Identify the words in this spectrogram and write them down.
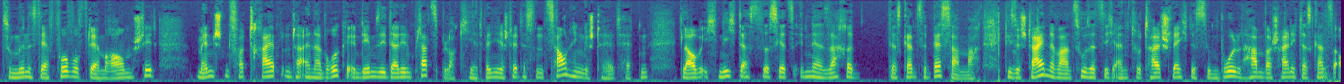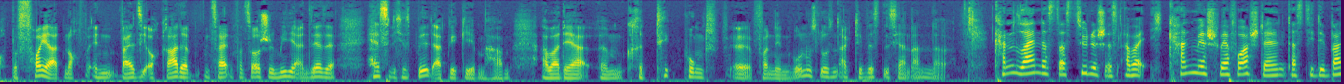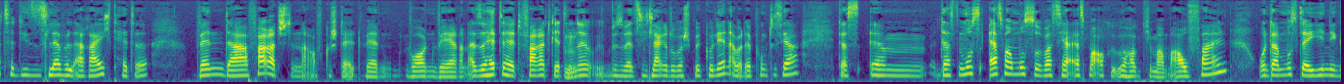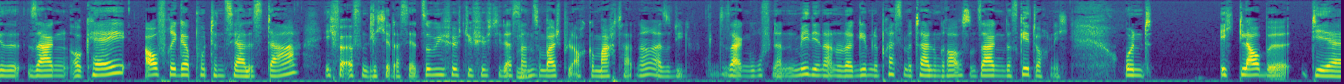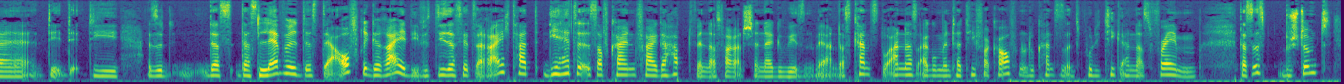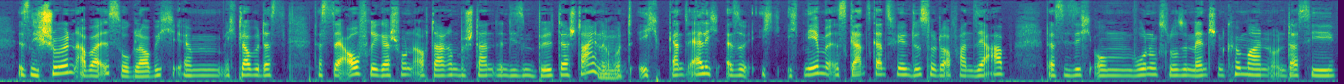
zumindest der Vorwurf, der im Raum steht, Menschen vertreibt unter einer Brücke, indem sie da den Platz blockiert. Wenn die stattdessen einen Zaun hingestellt hätten, glaube ich nicht, dass das jetzt in der Sache das Ganze besser macht. Diese Steine waren zusätzlich ein total schlechtes Symbol und haben wahrscheinlich das Ganze auch befeuert, noch in, weil sie auch gerade in Zeiten von Social Media ein sehr, sehr hässliches Bild abgegeben haben. Aber der ähm, Kritikpunkt äh, von den wohnungslosen Aktivisten ist ja ein anderer. Kann sein, dass das zynisch ist, aber ich kann mir schwer vorstellen, dass die Debatte dieses Level erreicht hätte, wenn da Fahrradständer aufgestellt werden worden wären. Also hätte, hätte Fahrradkette, mhm. ne? Müssen wir jetzt nicht lange drüber spekulieren, aber der Punkt ist ja, dass ähm, das muss, erstmal muss sowas ja erstmal auch überhaupt jemandem auffallen und dann muss derjenige sagen, okay, Aufregerpotenzial ist da, ich veröffentliche das jetzt, so wie 50-50 das mhm. dann zum Beispiel auch gemacht hat. Ne? Also die sagen, rufen dann Medien an oder geben eine Pressemitteilung raus und sagen, das geht doch nicht. Und ich glaube, der, die, die, also das, das Level des, der Aufregerei, die, die das jetzt erreicht hat, die hätte es auf keinen Fall gehabt, wenn das Fahrradständer gewesen wären. Das kannst du anders argumentativ verkaufen und du kannst es als Politik anders framen. Das ist bestimmt, ist nicht schön, aber ist so, glaube ich. Ähm, ich glaube, dass, dass der Aufreger schon auch darin bestand, in diesem Bild der Steine. Mhm. Und ich, ganz ehrlich, also ich, ich nehme es ganz, ganz vielen Düsseldorfern sehr ab, dass sie sich um wohnungslose Menschen kümmern und dass sie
